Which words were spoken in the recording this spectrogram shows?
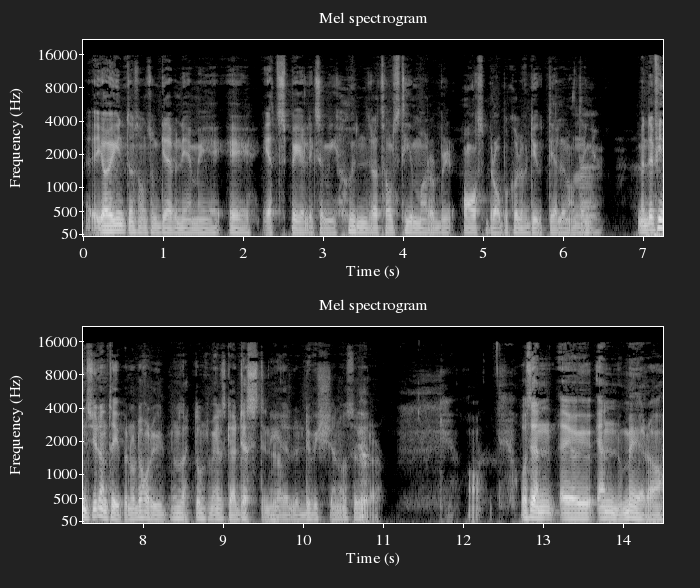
Jag är ju inte en sån som gräver ner mig i ett spel liksom i hundratals timmar och blir asbra på Call of Duty eller någonting. Nej. Men det finns ju den typen och det har du ju som sagt de som älskar Destiny ja. eller Division och så vidare. Ja. Och sen är jag ju ännu mera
